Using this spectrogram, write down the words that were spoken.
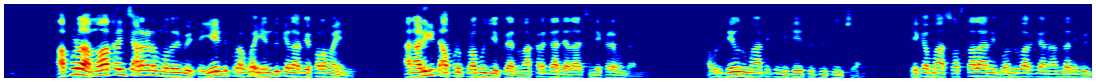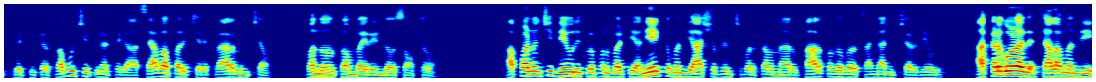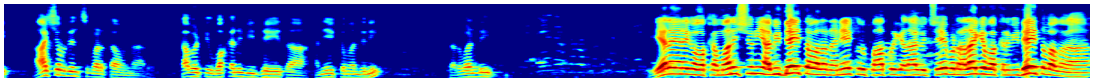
అప్పుడు ఆ మోకరించి అడగడం మొదలుపెట్టా. ఏంటి ప్రభు ఎందుకు ఇలా విఫలమైంది? అని అడిగితే అప్పుడు ప్రభు చెప్పారు నువ్వు అక్కడ కాదు వెళ్ళాల్సింది ఇక్కడే ఉండాలి. అప్పుడు దేవుని మాటకి విధేయత చూపించాను ఇక మా స్వస్థలాన్ని బంధువర్గాన్ని అందరినీ విడిచిపెట్టి ఇక్కడ ప్రభు చెప్పినట్లుగా సేవా పరిచర్య ప్రారంభించాం పంతొమ్మిది వందల తొంభై రెండవ సంవత్సరం. అప్పటి నుంచి దేవుని కృపను బట్టి అనేక మంది ఆశీర్వదించబడతా ఉన్నారు. పాలకుల్లో కూడా సంఘాన్ని ఇచ్చాడు దేవుడు. అక్కడ కూడా చాలామంది ఆశీర్వదించబడతా ఉన్నారు. కాబట్టి ఒకని విధేయత అనేక మందిని చదవండి ఏలైనగా ఒక మనుషుని అవిధేయత వలన అనేకులు పాపులకు ఎలాగో చేయబడరు. అలాగే ఒకరి విధేయత వలన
